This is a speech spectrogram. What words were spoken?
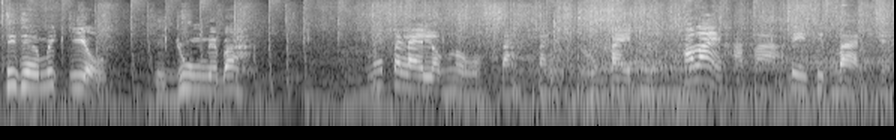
ที่เธอไม่เกี่ยวอย่ายุ่งได้ปะไม่เป็นไรหรอกหนูไปไปหนูไปเถอะเท่าไหร่คะป้า สี่สิบบาทจ้ะ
